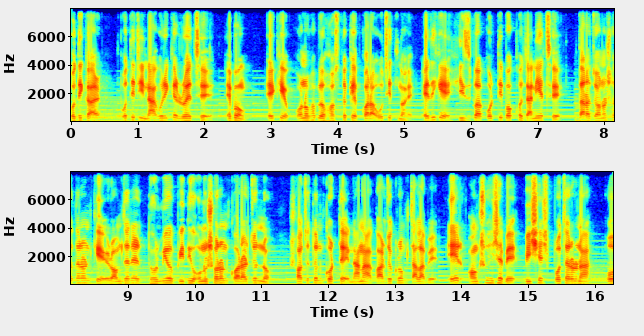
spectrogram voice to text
অধিকার প্রতিটি নাগরিকের রয়েছে এবং একে কোনোভাবে হস্তক্ষেপ করা উচিত নয়। এদিকে হিজবা কর্তৃপক্ষ জানিয়েছে, তারা জনসাধারণকে রমজানের ধর্মীয় বিধি অনুসরণ করার জন্য সচেতন করতে নানা কার্যক্রম চালাবে। এর অংশ হিসেবে বিশেষ প্রচারণা ও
